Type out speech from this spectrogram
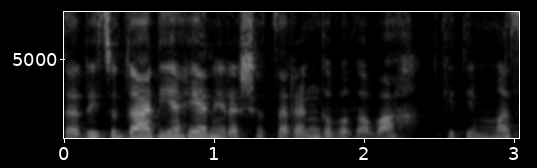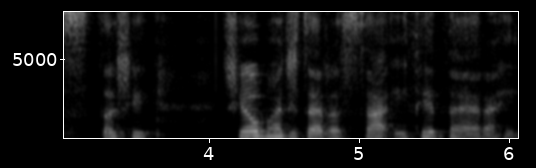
तर्रीसुद्धा आली आहे आणि रश्श्याचा रंग बघा वाह किती मस्त अशी शेवभाजीचा रस्सा इथे तयार आहे.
